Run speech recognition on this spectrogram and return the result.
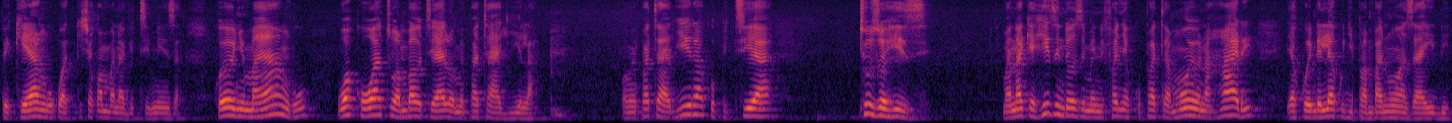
peke yangu kuhakikisha kwamba navitimiza. Kwa hiyo nyuma yangu wako watu ambao tayari wamepata ajira, wamepata ajira kupitia tuzo hizi. maanake hizi ndio zimenifanya kupata moyo na hari ya kuendelea kujipambanua zaidi,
